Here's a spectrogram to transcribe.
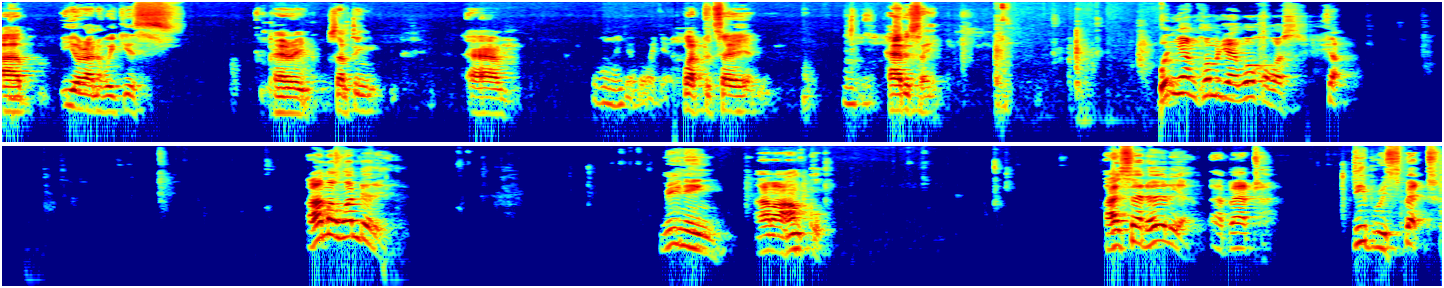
uh, Honor, which is preparing something, um, what to say, how to say. When young Kumanjayi Walker was shot, I'm a wondering, meaning I'm a uncle. I said earlier about deep respect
